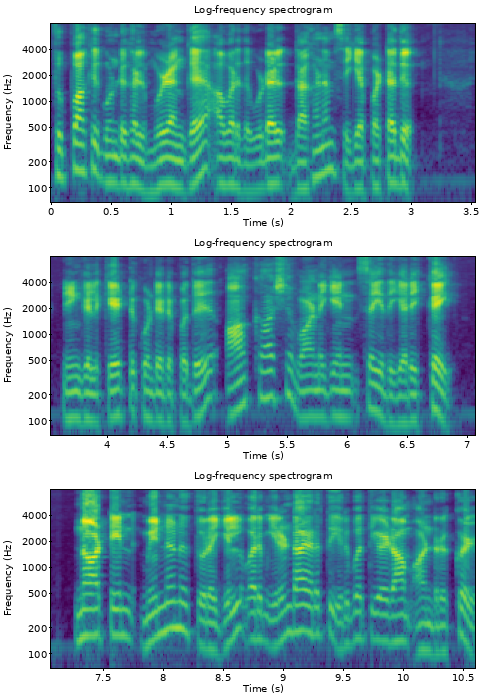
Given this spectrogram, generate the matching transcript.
துப்பாக்கி குண்டுகள் முழங்க அவரது உடல் தகனம் செய்யப்பட்டது. நீங்கள் கேட்டுக்கொண்டிருப்பது ஆகாஷவாணியின் செய்தி அறிக்கை நாட்டின் மின்னணு துறையில் வரும் இரண்டாயிரத்து இருபத்தி ஏழாம் ஆண்டிற்குள்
